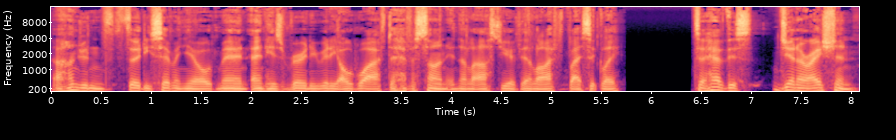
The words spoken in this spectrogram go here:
a 137 year old man and his really, really old wife to have a son in the last year of their life, basically. To have this generation,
